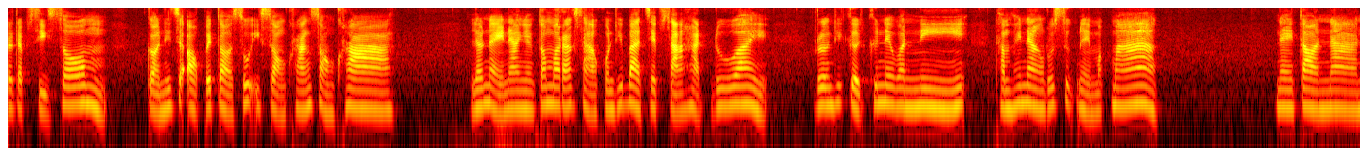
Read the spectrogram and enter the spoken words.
ระดับสีส้ม ก่อนที่จะออกไปต่อสู้อีกสองครั้งสองครา แล้วไหนนางยังต้องมารักษาคนที่บาดเจ็บสาหัสด้วย เรื่องที่เกิดขึ้นในวันนี้ทำให้นางรู้สึกเหนื่อยมากๆ ในตอนนั้น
